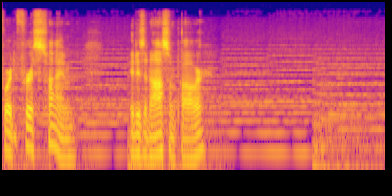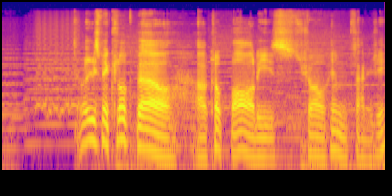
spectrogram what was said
for the first time. It is an awesome power. Release my cloak bell uh, Cloak Ball, these show him Psynergy.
